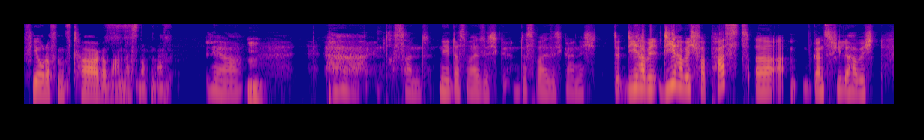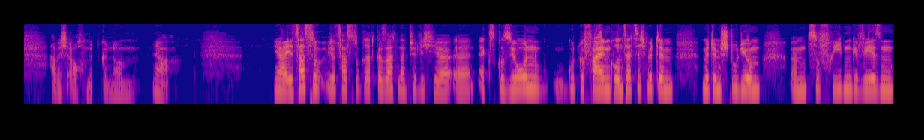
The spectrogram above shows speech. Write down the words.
vier oder fünf Tage waren das nochmal. Ja. Mhm. Ah, interessant. Nee, das weiß ich, das weiß ich gar nicht. Die habe ich, die habe ich verpasst. Äh, ganz viele habe ich, habe ich auch mitgenommen. Ja. Ja, jetzt hast du, jetzt hast du gerade gesagt, natürlich hier äh, Exkursionen gut gefallen, grundsätzlich mit dem, mit dem Studium ähm, zufrieden gewesen.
